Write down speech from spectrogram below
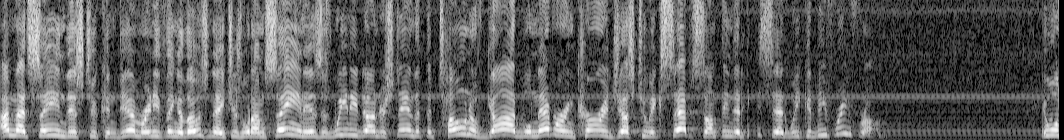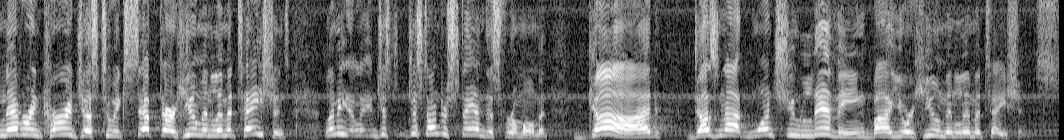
I'm not saying this to condemn or anything of those natures. What I'm saying is, is we need to understand that the tone of God will never encourage us to accept something that He said we could be free from. It will never encourage us to accept our human limitations. Let me just, just understand this for a moment. God does not want you living by your human limitations.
